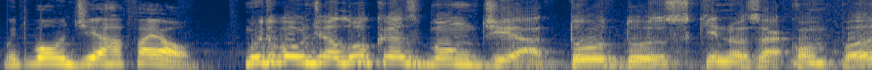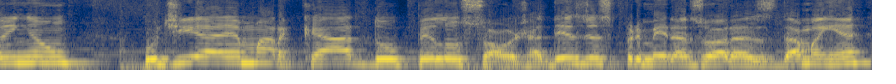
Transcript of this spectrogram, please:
Muito bom dia, Rafael. Muito bom dia, Lucas. Bom dia a todos que nos acompanham. O dia é marcado pelo sol já desde as primeiras horas da manhã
